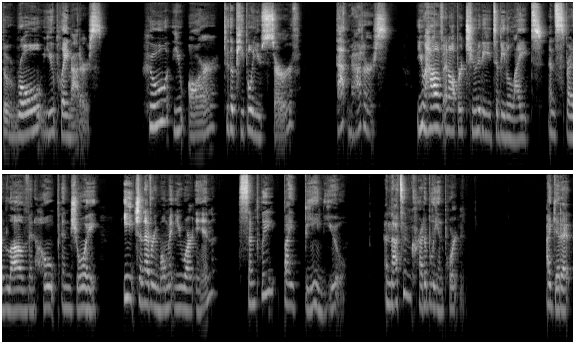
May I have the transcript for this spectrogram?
The role you play matters. who you are to the people you serve, that matters. You have an opportunity to be light and spread love and hope and joy each and every moment you are in simply by being you. And that's incredibly important. I get it.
